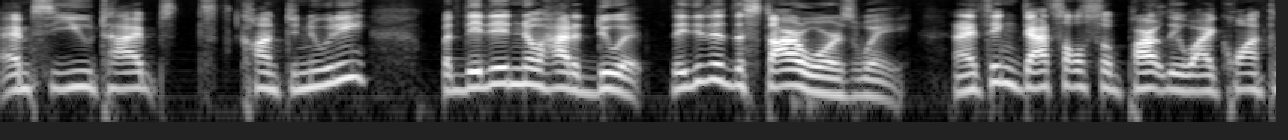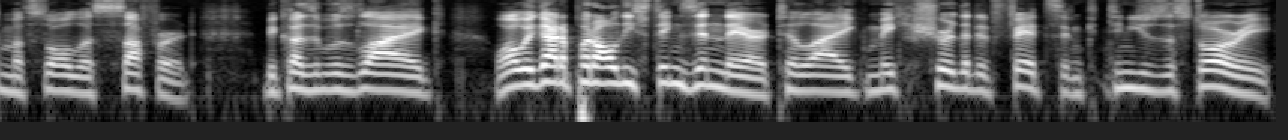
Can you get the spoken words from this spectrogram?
MCU type continuity, but they didn't know how to do it. They did it the Star Wars way. And I think that's also partly why Quantum of Solace suffered because it was like, well, we got to put all these things in there to like make sure that it fits and continues the story,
